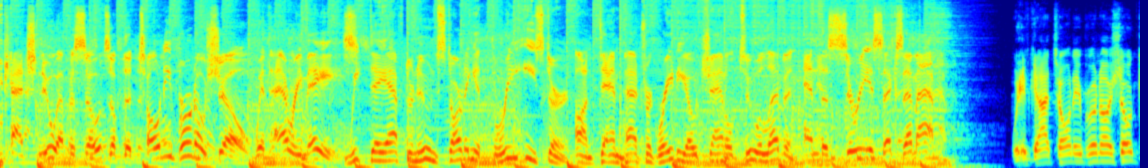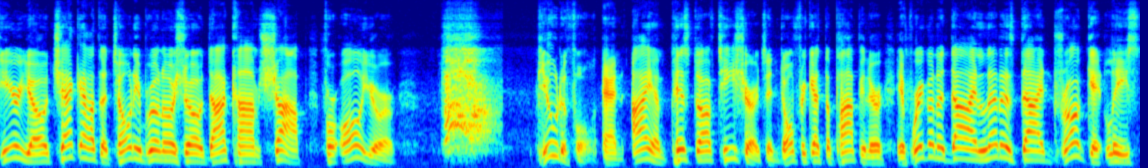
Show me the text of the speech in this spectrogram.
Catch new episodes of The Tony Bruno Show with Harry Mays. Weekday afternoon starting at 3 Eastern on Dan Patrick Radio Channel 211 and the SiriusXM app. We've got Tony Bruno Show gear, yo. Check out the TonyBrunoShow.com shop for all your beautiful and I am pissed off t-shirts. And don't forget the popular, if we're to die, let us die drunk at least,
